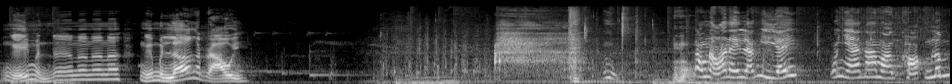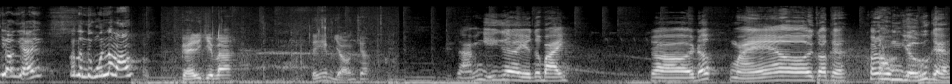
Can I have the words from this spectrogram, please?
nghĩ mình nó, nó, nó, nó nghĩ mình lớn hết rồi. Ông nội này làm gì vậy? Có nhà ta mà khọt lum chân vậy. Có tin tôi quýnh lắm không? Kệ đi chị ba. Tí em dọn cho. Làm gì ghê vậy tụi bay? Trời đất mẹ ơi coi kìa. Có nó hung dữ kìa.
